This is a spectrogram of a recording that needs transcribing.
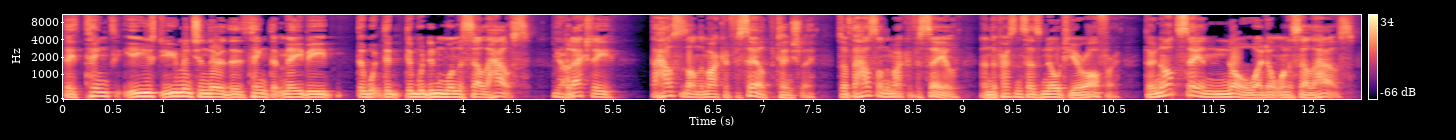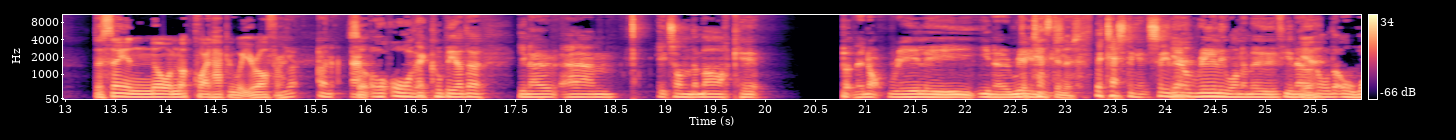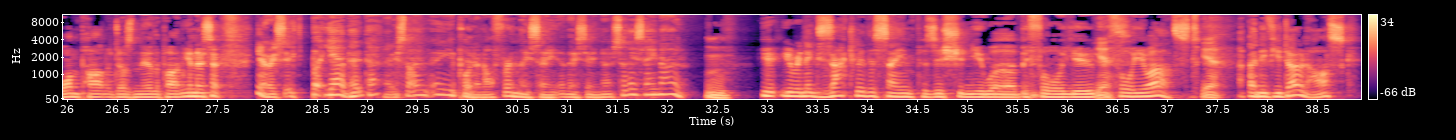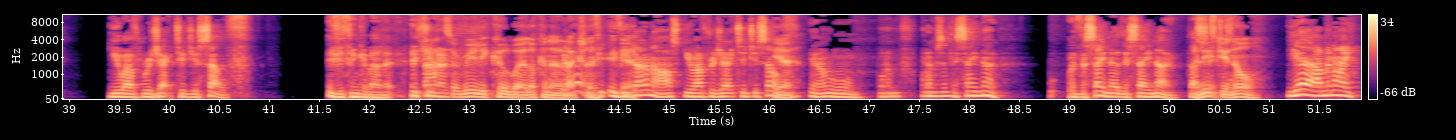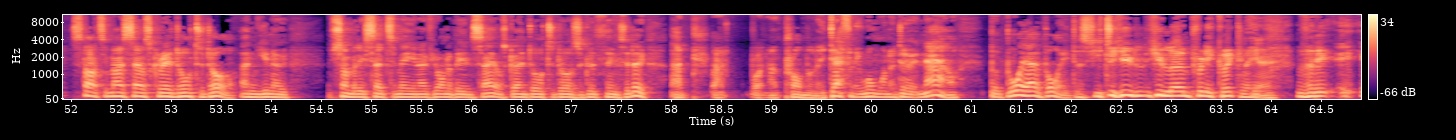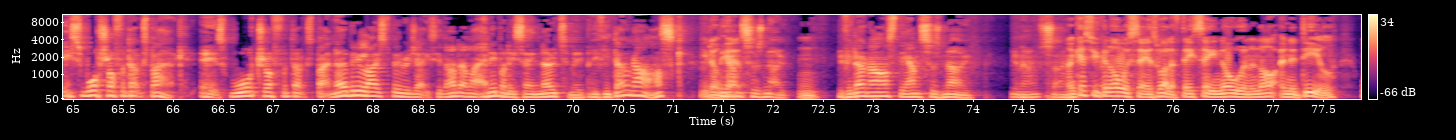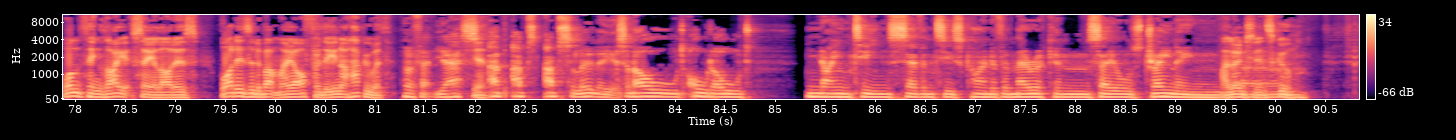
they think you you mentioned there they think that maybe they, they didn't want to sell the house, Yeah. but actually the house is on the market for sale potentially. So if the house is on the market for sale and the person says no to your offer, they're not saying no, I don't want to sell the house. They're saying no, I'm not quite happy with your offer. Yeah. And, So- or, or there could be other, you know, um, it's on the market, but they're not really, you know, really they're testing it. They're testing it. See, they Yeah. don't really want to move, you know, and all the, or one partner does and the other partner, you know. So, you know, it's, it's but yeah, they, they, it's not, you put an offer and they say they say no, so they say no. Hmm. You, you're in exactly the same position you were before you Yes. before you asked. Yeah. And if you don't ask, you have rejected yourself. If you think about it, you know, That's a really cool way of looking at it, yeah, actually. If, you- if you don't ask, you have rejected yourself. Yeah. You know, what, what happens if they say no? Well, if they say no, they say no. That's At least it. you know. Yeah, I mean, I started my sales career door to door, and you know, somebody said to me, you know, if you want to be in sales, going door to door is a good thing to do. I, I, well, no, probably, definitely wouldn't want to do it now. But boy, oh boy, does you you you learn pretty quickly Yeah. that it, it- it's water off a duck's back. It's water off a duck's back. Nobody likes to be rejected. I don't like anybody saying no to me. But if you don't ask, You don't the get- answer's no. Mm. If you don't ask, the answer's no. You know, so I guess you can always say as well, if they say no in a, in a deal, one of the things I say a lot is, what is it about my offer that you're not happy with? Perfect. Yes. Yeah. Ab- abs- absolutely. It's an old, old, old 1970s kind of American sales training. I learned it in school.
